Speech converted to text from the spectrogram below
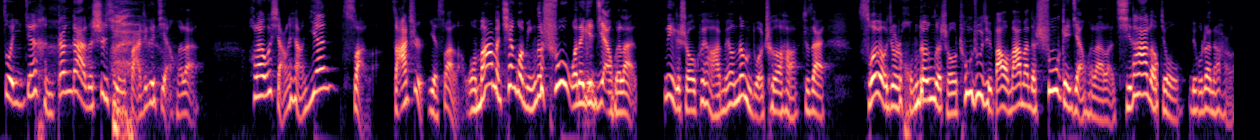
做一件很尴尬的事情，把这个捡回来？后来我想了想，烟算了，杂志也算了，我妈妈签过名的书我得给捡回来。那个时候亏好还没有那么多车哈，就在。所有就是红灯的时候冲出去把我妈妈的书给捡回来了，其他的就留在那儿了。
